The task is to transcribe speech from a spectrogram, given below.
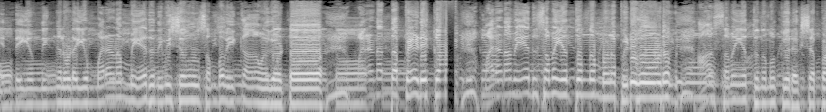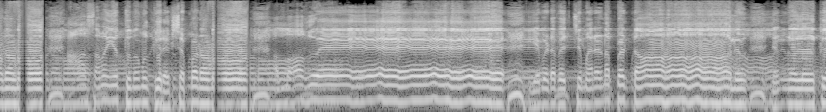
എന്റെയും നിങ്ങളുടെയും മരണം ഏത് നിമിഷവും സംഭവിക്കാം കേട്ടോ. മരണത്തെ പേടിക്കണം. മരണം ഏത് സമയത്തും നമ്മളെ പിടികൂടും. ആ സമയത്ത് നമുക്ക് രക്ഷപ്പെടണോ. ആ സമയത്ത് നമുക്ക് രക്ഷപ്പെടണോ. അള്ളാഹുവേ എവിടെ വെച്ച് മരണപ്പെട്ടാലും ഞങ്ങൾക്ക്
